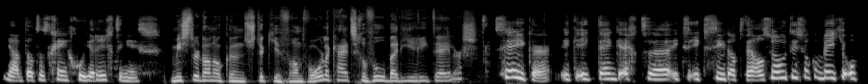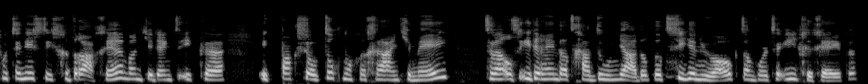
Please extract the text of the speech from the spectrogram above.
ja, dat het geen goede richting is. Mist er dan ook een stukje verantwoordelijkheidsgevoel bij die retailers? Zeker. Ik, ik denk echt, ik, ik zie dat wel zo. Het is ook een beetje opportunistisch gedrag. Hè? Want je denkt, ik, ik pak zo toch nog een graantje mee. Terwijl als iedereen dat gaat doen, ja, dat, dat zie je nu ook, dan wordt er ingegrepen.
